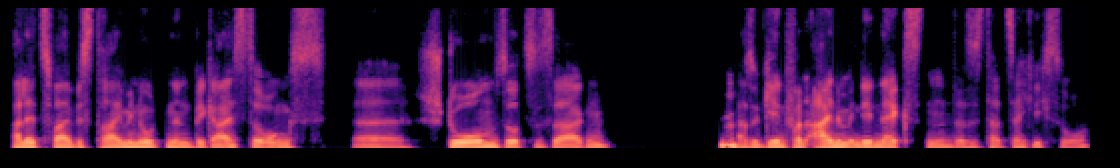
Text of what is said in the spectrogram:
alle zwei bis drei Minuten einen Begeisterungssturm sozusagen. Also gehen von einem in den nächsten. Das ist tatsächlich so.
